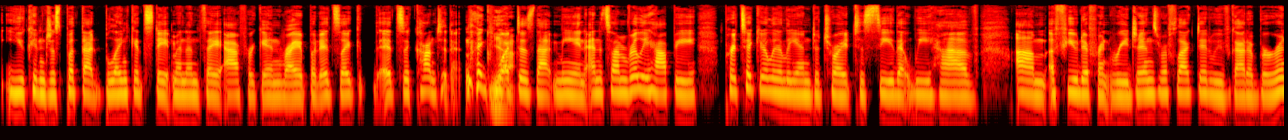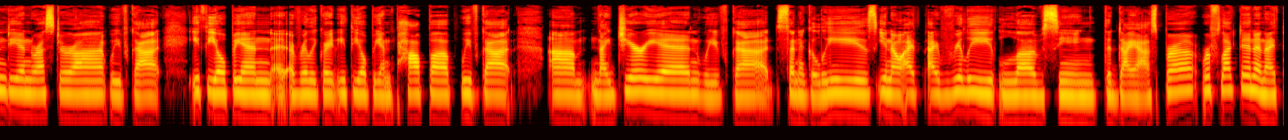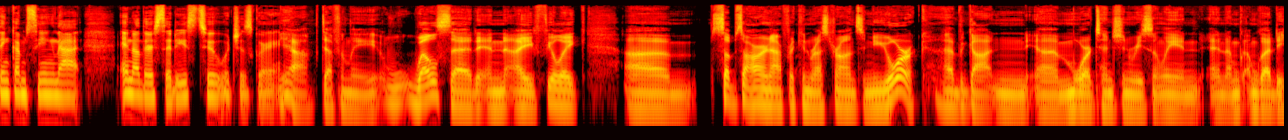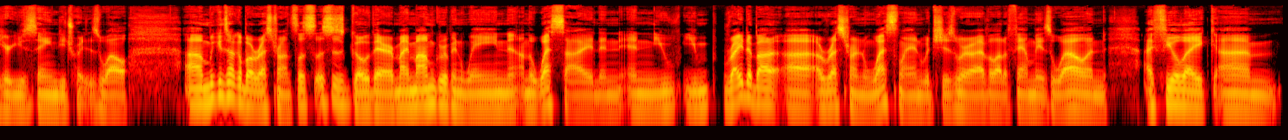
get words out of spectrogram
you can just put that blanket statement and say African, right? But it's like, it's a continent. Like, Yeah. what does that mean? And so I'm really happy, particularly in Detroit, to see that we have um, a few different regions reflected. We've got a Burundian restaurant, we've got Ethiopian, a really great Ethiopian pop up, we've got um, Nigerian, we've got Senegalese. You know, I, I really love seeing the diaspora reflected, and I think I'm seeing that in other cities too, which is great. Yeah, definitely. Well said. And I feel like um, sub-Saharan African restaurants in New York have gotten um, more attention recently, and and I'm I'm glad to hear you saying Detroit as well. Um, we can talk about restaurants. Let's let's just go there. My mom grew up in Wayne on the west side, and and you you write about uh, a restaurant in Westland, which is where I have a lot of family as well. And I feel like um,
